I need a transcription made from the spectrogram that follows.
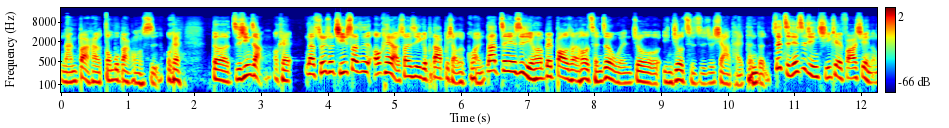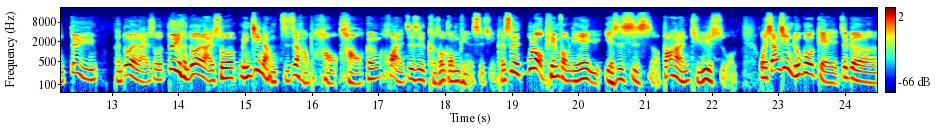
南办还有东部办公室。OK。的执行长，OK，那所以说其实算是 OK 了，算是一个不大不小的官。那这件事情哈被爆出来后，陈正文就引咎辞职，就下台等等。所以整件事情其实可以发现哦，对于很多人来说，对于很多人来说，民进党执政好不好，好跟坏，这是可说公平的事情。可是屋漏偏逢连夜雨也是事实哦，包含体育署。我相信如果给这个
